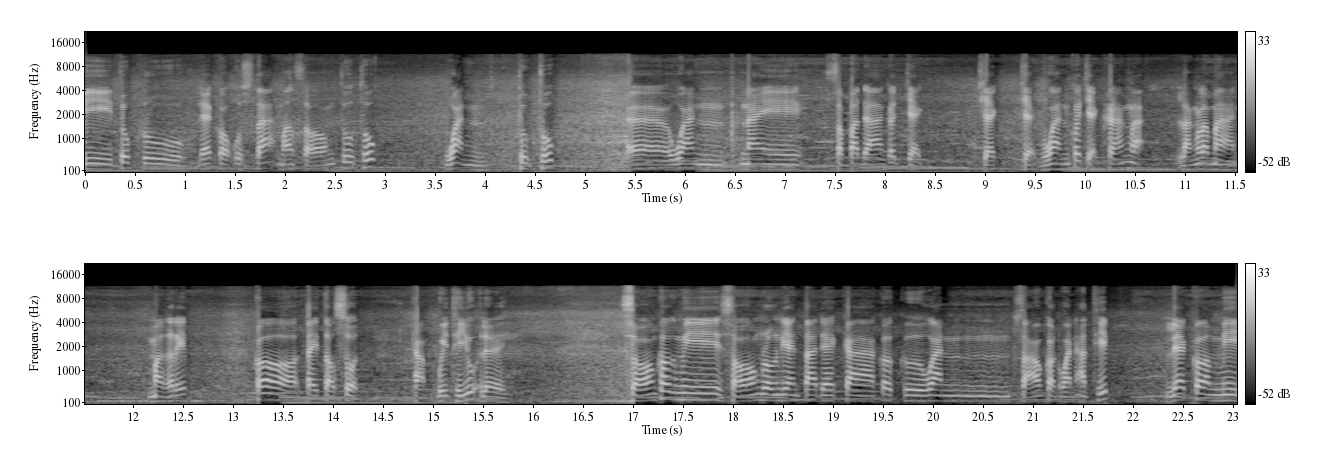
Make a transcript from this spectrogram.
มีทุกครู และก็อุสตะมาสอนทุกๆวันทุกๆเอ่อวันในสัปดาห์ก็แจกแจกแจกวันก็แจกครั้งละหลังละมาดมากริบก็ไต่ต่อสด กับวิทยุเลยสองก็มีสองโรงเรียนตาแดกาก็คือวันเสาร์กับวันอาทิตย์ และก็มี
